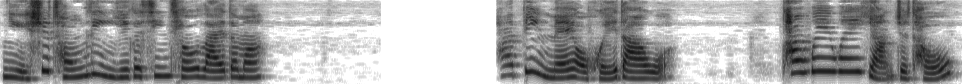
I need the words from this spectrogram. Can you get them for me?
你是从另一个星球来的吗？”他并没有回答我，他微微仰着头，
